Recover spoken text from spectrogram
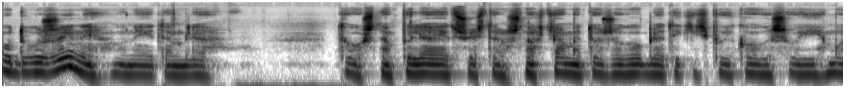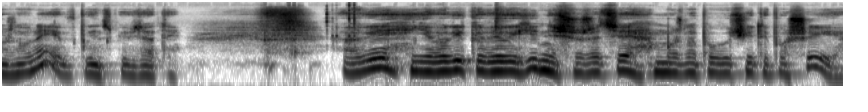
у дружини, вони там для того, що там пиляють щось там з теж роблять якісь приколи свої. Можна в неї, в принципі, взяти. Але є велика вірогідність, що за це можна отримати по шиї.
